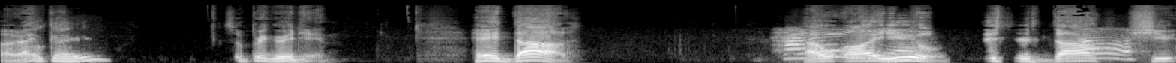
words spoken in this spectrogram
All right. Okay. So bring her in here. Hey, Dal, Hi. how are you? This is Dal. Oh. She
